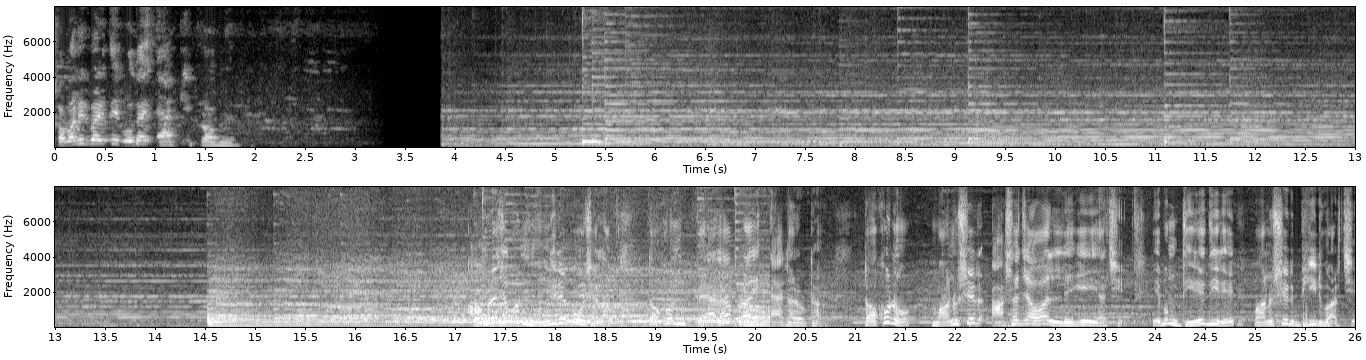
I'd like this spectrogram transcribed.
সবারই বাড়িতেই বোধ হয় একই প্রবলেম মন্দিরে পৌঁছালাম। তখন বেলা প্রায় এগারোটা। তখনও মানুষের আসা যাওয়া লেগেই আছে এবং ধীরে ধীরে মানুষের ভিড় বাড়ছে।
